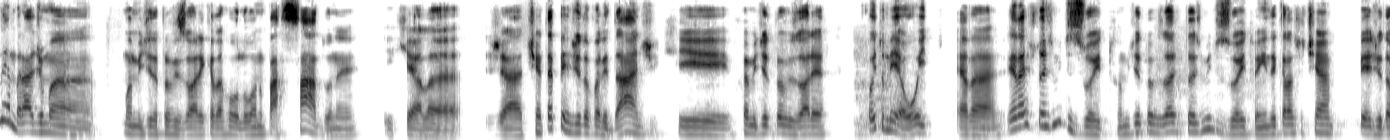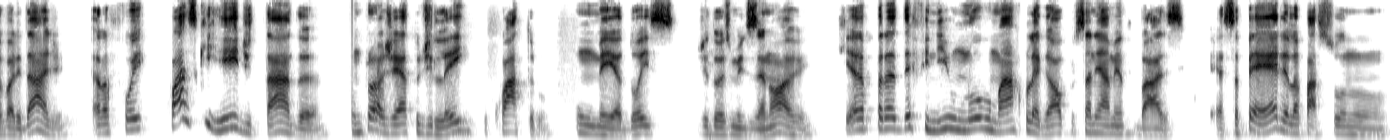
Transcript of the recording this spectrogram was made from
Lembrar de uma, uma medida provisória que ela rolou ano passado, né? E que ela já tinha até perdido a validade, que foi a medida provisória 868. Ela, ela é de 2018, a medida provisória de 2018 ainda, que ela já tinha perdido a validade. Ela foi quase que reeditada um projeto de lei, o 4162 de 2019, que era para definir um novo marco legal para o saneamento básico. Essa PL ela passou no,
